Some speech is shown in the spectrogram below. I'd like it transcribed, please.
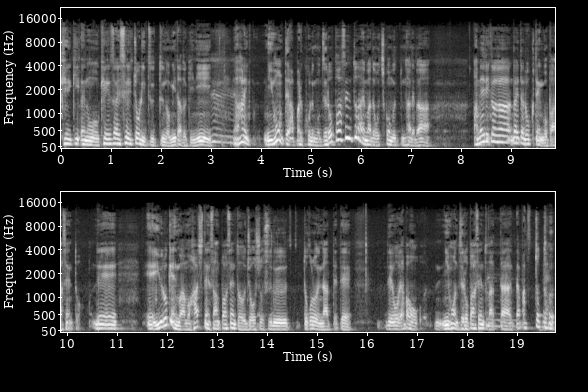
景気あの経済成長率っていうのを見たときに、やはり日本ってやっぱりこれも0%台まで落ち込むとなれば、アメリカが大体6.5%で、えー、ユーロ圏はもう8.3%上昇するところになってて、でやっぱ日本は0%だった。ら、やっぱちょっと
